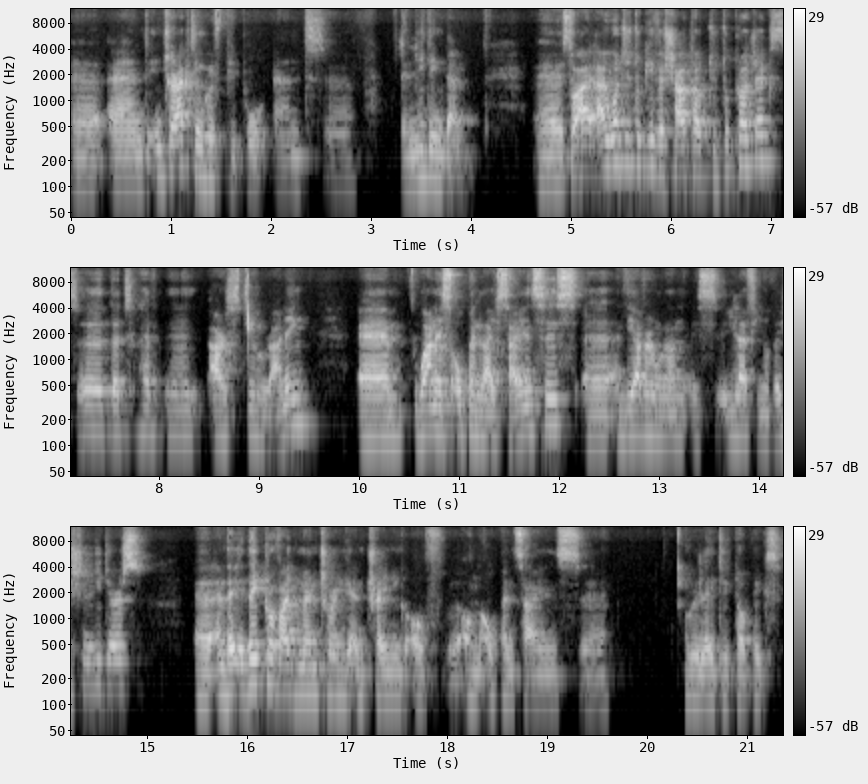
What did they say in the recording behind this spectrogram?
uh, and interacting with people and uh, leading them. Uh, so I, I, wanted to give a shout out to two projects uh, that have, uh, are still running. Um, one is Open Life Sciences uh, and the other one is eLife Innovation Leaders. Uh, and they, they provide mentoring and training of on open science related topics.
